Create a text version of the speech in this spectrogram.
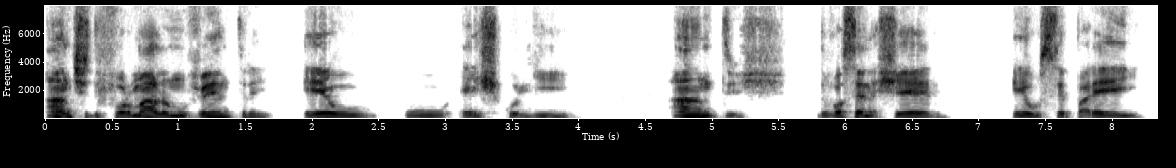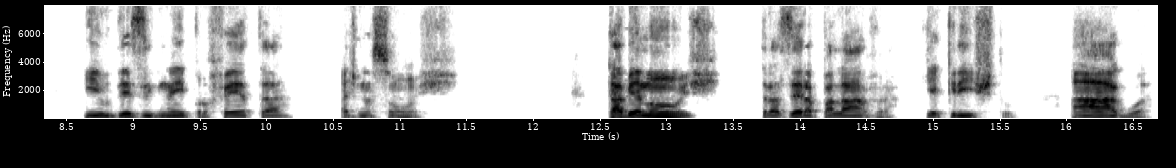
Antes de formá-lo no ventre, eu o escolhi. Antes de você nascer, eu o separei e o designei profeta às nações. Cabe a nós trazer a palavra, que é Cristo, a água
